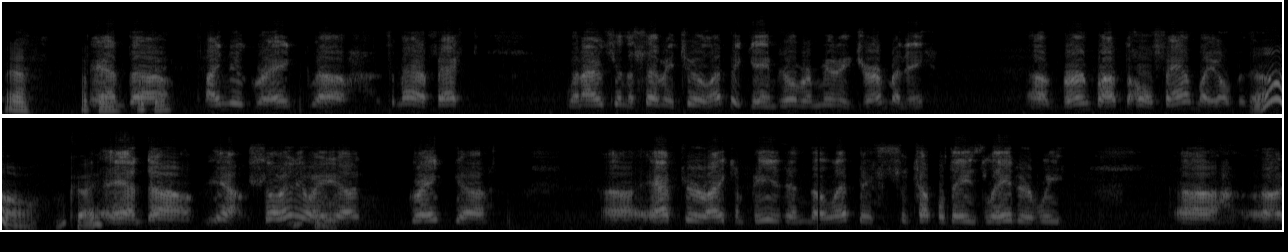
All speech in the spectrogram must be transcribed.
Yeah. Okay. And uh, okay. I knew Greg. Uh, as a matter of fact, when I was in the 72 Olympic Games over in Munich, Germany, uh, Vern brought the whole family over there. Oh, okay. And uh, yeah, so anyway, uh, Greg, uh, uh, after I competed in the Olympics, a couple days later, we. Uh, uh,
